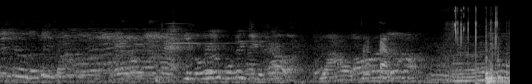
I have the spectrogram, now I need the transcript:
ได้อยู่กับที่บ้าน กินตรงนี้ผมได้กินข้าวว้าว เออ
